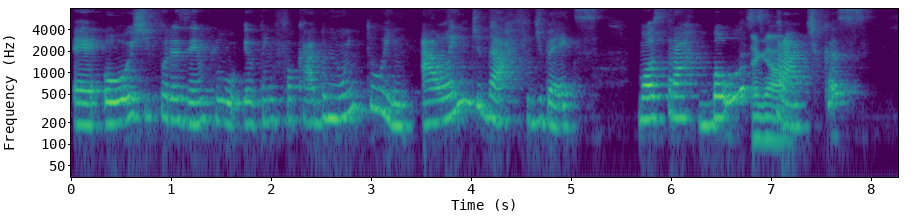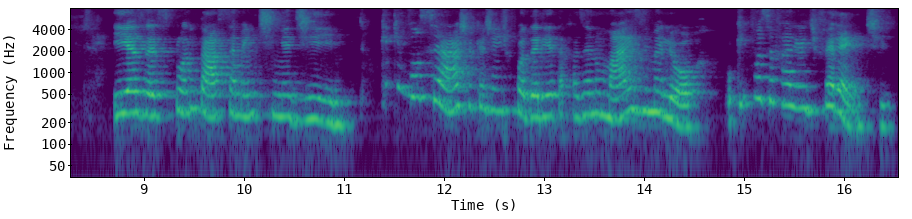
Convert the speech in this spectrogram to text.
É, hoje, por exemplo, eu tenho focado muito em, além de dar feedbacks, mostrar boas Legal. práticas e às vezes plantar a sementinha de o que, que você acha que a gente poderia estar tá fazendo mais e melhor? O que, que você faria diferente?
